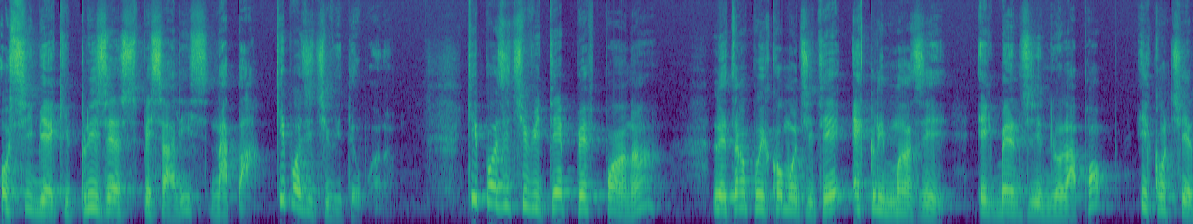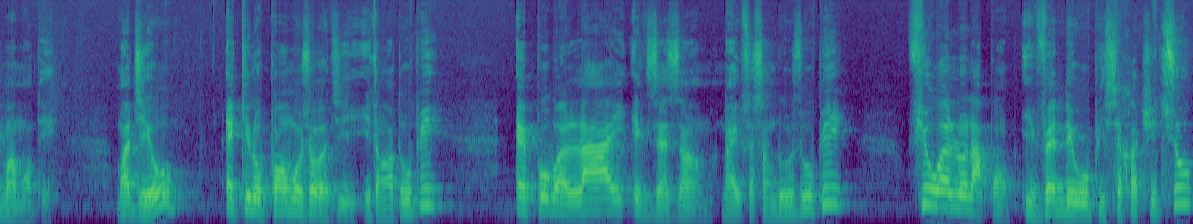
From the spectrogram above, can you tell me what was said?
aussi bien que plusieurs spécialistes, n'a pas. Qui positivité au point Qui positivité peut prendre le temps pour commodité et climatisé et benzine la pompe, il continue à monter. Je dis, un kilo de pomme aujourd'hui, il est 30 roupies, et pour l'ail exemple, il est 72 roupies, fuel la pompe, il 22 roupies 58 sous,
